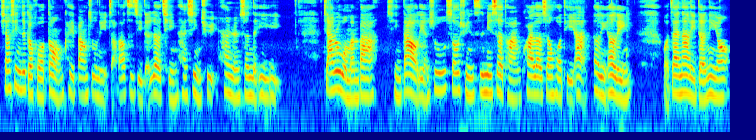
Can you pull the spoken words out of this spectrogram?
相信这个活动可以帮助你找到自己的热情和兴趣和人生的意义。加入我们吧，请到脸书搜寻私密社团“快乐生活提案二零二零”，我在那里等你哦。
